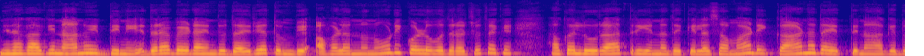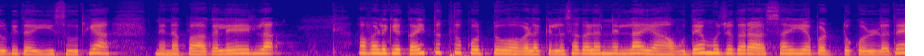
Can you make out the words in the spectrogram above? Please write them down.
ನಿನಗಾಗಿ ನಾನು ಇದ್ದೀನಿ, ಹೆದರಬೇಡ ಎಂದು ಧೈರ್ಯ ತುಂಬಿ ಅವಳನ್ನು ನೋಡಿಕೊಳ್ಳುವುದರ ಜೊತೆಗೆ ಹಗಲು ರಾತ್ರಿ ಎನ್ನದೆ ಕೆಲಸ ಮಾಡಿ ಕಾಣದ ಎತ್ತಿನ ಹಾಗೆ ದುಡಿದ ಈ ಸೂರ್ಯ ನೆನಪಾಗಲೇ ಇಲ್ಲ. ಅವಳಿಗೆ ಕೈತುತ್ತು ಕೊಟ್ಟು ಅವಳ ಕೆಲಸಗಳನ್ನೆಲ್ಲ ಯಾವುದೇ ಮುಜುಗರ ಅಸಹ್ಯ ಪಟ್ಟುಕೊಳ್ಳದೆ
